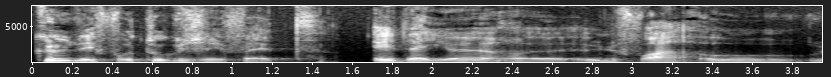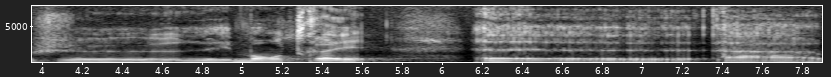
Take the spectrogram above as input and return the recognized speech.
que les photos que j'ai faites. Et d'ailleurs, euh, une fois où je les montrais euh, à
